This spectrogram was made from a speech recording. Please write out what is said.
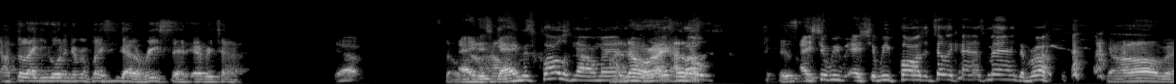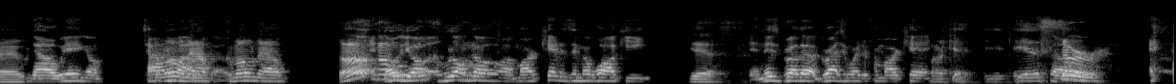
I feel like you go to different places, you got to reset every time. Yep. So, hey, this game is closed now, man. I know, right? I love. It's, hey, should we hey, should we pause the telecast, man? The bro. oh man. No, we ain't gonna. Time Come on now. Though. Come on now. Oh, and those y'all who don't know, uh, Marquette is in Milwaukee. Yes. And this brother graduated from Marquette. Marquette. Yes, so, sir.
